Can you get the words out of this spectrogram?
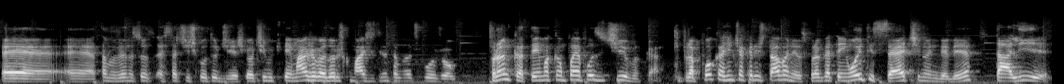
É, é, tava vendo essa estatística outro dia, acho que é o time que tem mais jogadores com mais de 30 minutos por jogo. Franca tem uma campanha positiva, cara, que para pouca gente acreditava nisso. Franca tem 8 e 7 no NBB, tá ali.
